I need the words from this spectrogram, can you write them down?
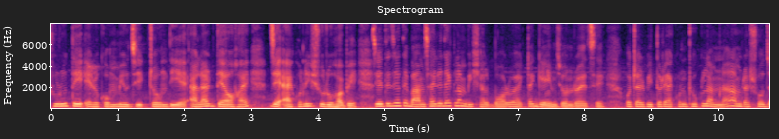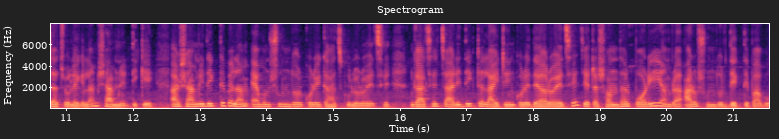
শুরুতে এরকম মিউজিক টোন দিয়ে অ্যালার্ট দেওয়া হয় যে এখনই শুরু হবে। যেতে যেতে বাম সাইডে দেখলাম বিশাল বড় একটা গেম জোন রয়েছে। ওটার ভিতরে এখন ঢুকলাম না, আমরা সোজা চলে গেলাম সামনের দিকে। আর সামনে দেখতে পেলাম এমন সুন্দর করে গাছগুলো রয়েছে। গাছের চারিদিকটা লাইটিং করে দেওয়া রয়েছে, যেটা সন্ধ্যার পরেই আমরা আরও সুন্দর দেখতে পাবো।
